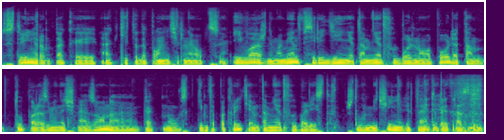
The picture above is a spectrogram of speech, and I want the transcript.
работы с тренером, так и а, какие-то дополнительные опции. И важный момент в середине, там нет футбольного поля, там тупо разминочная зона, как, ну, с каким-то покрытием, там нет футболистов, чтобы мячи не летали. Это прекрасно.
